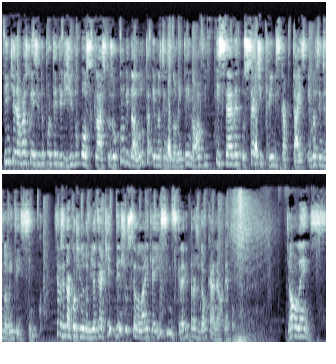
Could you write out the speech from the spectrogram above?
Fincher é mais conhecido por ter dirigido os clássicos O Clube da Luta, em 1999, e Seven, Os Sete Crimes Capitais, em 1995. Se você está curtindo o vídeo até aqui, deixa o seu like aí e se inscreve para ajudar o canal, né, pô? John Landis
